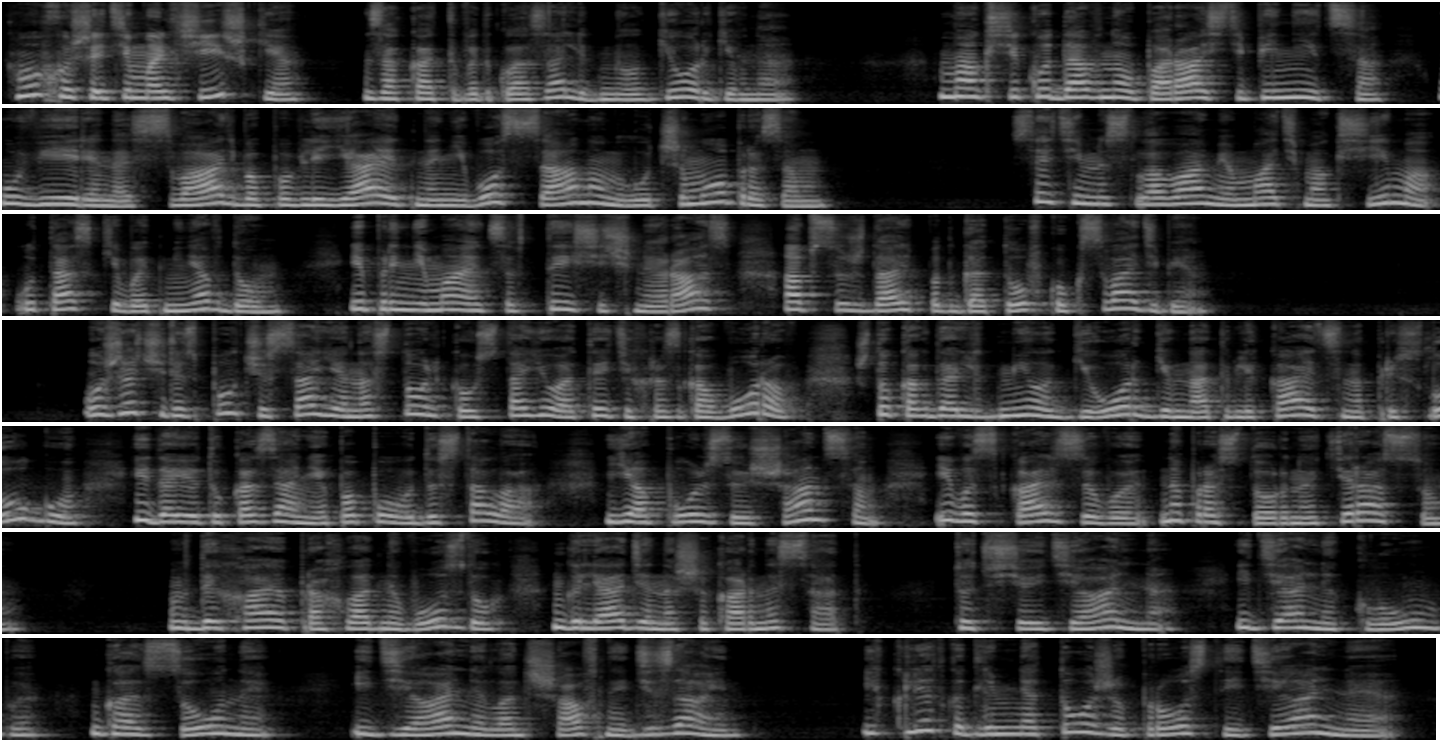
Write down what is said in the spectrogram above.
«Ох уж эти мальчишки!» – закатывает глаза Людмила Георгиевна. Максику давно пора остепениться. Уверенность, свадьба повлияет на него самым лучшим образом. С этими словами мать Максима утаскивает меня в дом и принимается в тысячный раз обсуждать подготовку к свадьбе. Уже через полчаса я настолько устаю от этих разговоров, что когда Людмила Георгиевна отвлекается на прислугу и дает указания по поводу стола, я пользуюсь шансом и выскальзываю на просторную террасу. Вдыхая прохладный воздух, глядя на шикарный сад. Тут все идеально. Идеальные клумбы, газоны, идеальный ландшафтный дизайн. И клетка для меня тоже просто идеальная –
